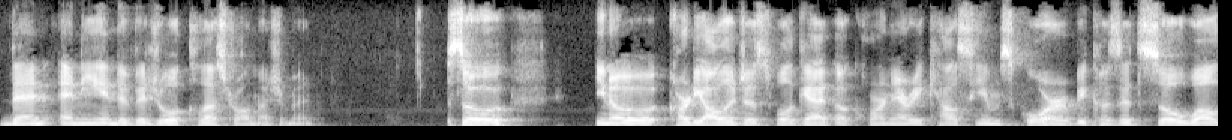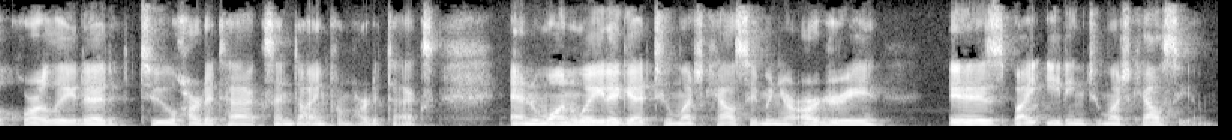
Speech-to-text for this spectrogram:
than any individual cholesterol measurement. So you know, cardiologists will get a coronary calcium score because it's so well correlated to heart attacks and dying from heart attacks. And one way to get too much calcium in your artery is by eating too much calcium.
